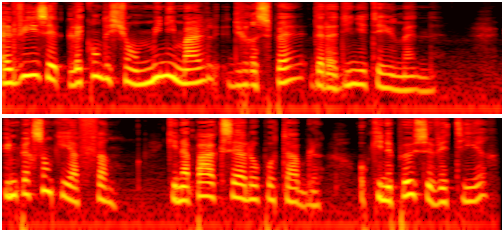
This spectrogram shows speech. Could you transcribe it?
Elles visent les conditions minimales du respect de la dignité humaine. Une personne qui a faim, qui n'a pas accès à l'eau potable ou qui ne peut se vêtir,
